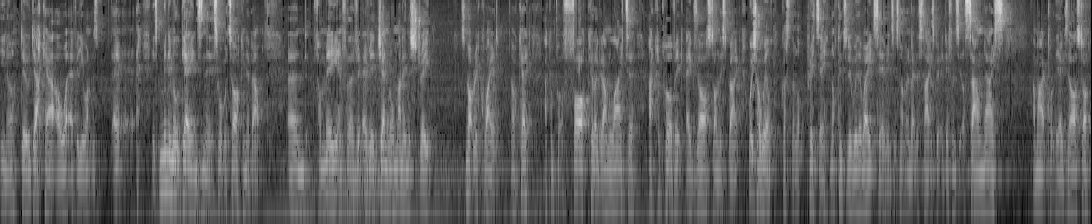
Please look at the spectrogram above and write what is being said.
you know do Dakar or whatever you want. As, uh, it's minimal gains, isn't it? It's what we're talking about. And for me and for every general man in the street, it's not required. Okay, I can put a four kilogram lighter Akrapovic exhaust on this bike, which I will because they look pretty. Nothing to do with the weight savings. It's not going to make the slightest bit of difference. It'll sound nice. I might put the exhaust on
